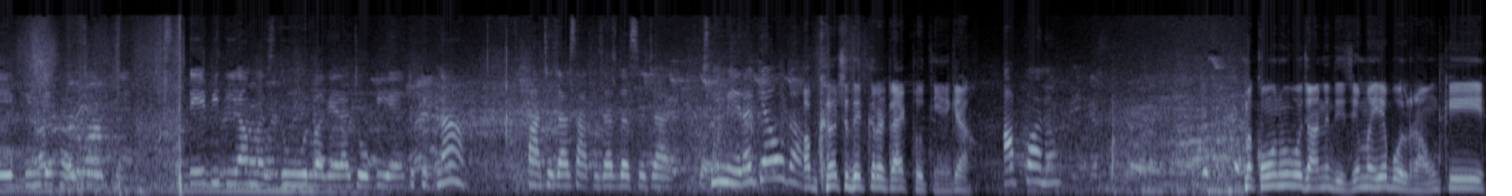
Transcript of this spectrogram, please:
एक दिन के खर्च है उतने। दे भी दिया मजदूर वगैरह जो भी है तो कितना? पाँच हज़ार सात हज़ार दस हज़ार। उसमें मेरा क्या होगा? अब खर्च देखकर अट्रैक्ट होती हैं क्या? आप कौन हो? मैं कौन हूँ वो जाने दीजिए। मैं ये बोल रहा हूँ कि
